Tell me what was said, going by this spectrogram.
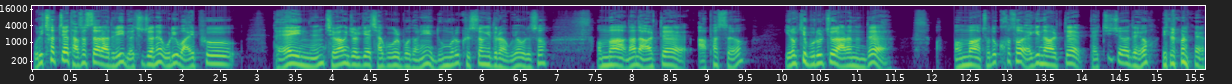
우리 첫째 다섯 살 아들이 며칠 전에 우리 와이프 배에 있는 제왕절개의 자국을 보더니 눈물을 글썽이더라고요. 그래서 엄마 나 나을 때 아팠어요? 이렇게 물을 줄 알았는데 엄마 저도 커서 아기 낳을 때 배 찢어야 돼요? 이러네요.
